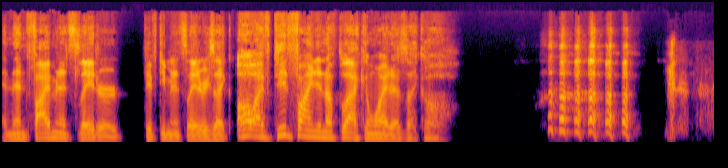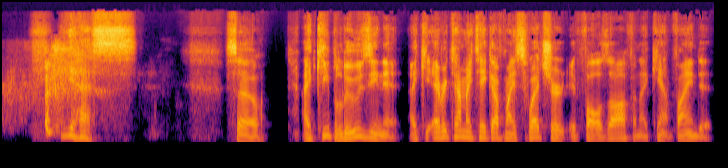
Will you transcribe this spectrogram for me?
And then five minutes later, 50 minutes later, he's like, "Oh, I did find enough black and white." I was like, "Oh." yes. So I keep losing it. I keep, every time I take off my sweatshirt, it falls off and I can't find it.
